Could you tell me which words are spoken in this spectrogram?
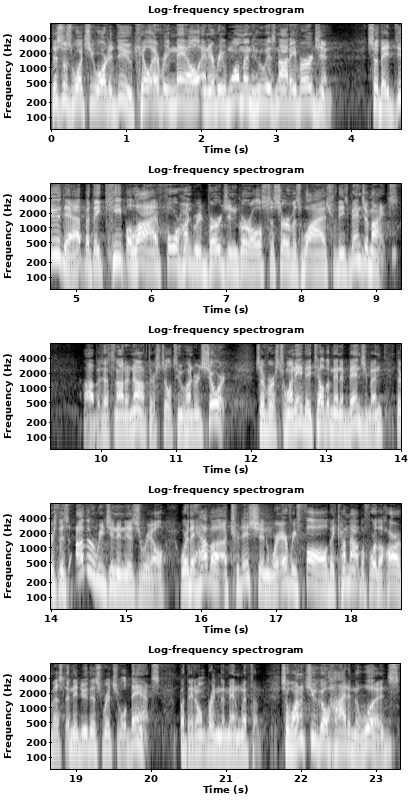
This is what you are to do kill every male and every woman who is not a virgin. So they do that, but they keep alive 400 virgin girls to serve as wives for these Benjamites. Uh, but that's not enough. They're still 200 short. So, verse 20, they tell the men of Benjamin, there's this other region in Israel where they have a, a, tradition where every fall they come out before the harvest and they do this ritual dance, but they don't bring the men with them. So, why don't you go hide in the woods?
